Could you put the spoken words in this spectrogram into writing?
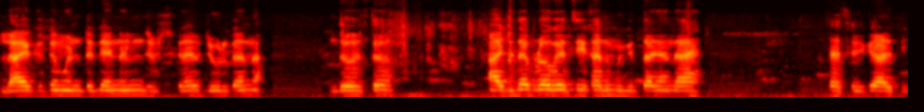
ਲਾਈਕ ਕਮੈਂਟ ਚੈਨਲ ਨੂੰ ਸਬਸਕ੍ਰਾਈਬ ਜ਼ਰੂਰ ਕਰਨਾ। ਦੋਸਤੋ, ਅੱਜ ਦਾ ਬਲੌਗ ਇੱਥੇ ਖਤਮ ਕੀਤਾ ਜਾਂਦਾ ਹੈ। ਸਤਿ ਸ੍ਰੀ ਅਕਾਲ ਜੀ।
